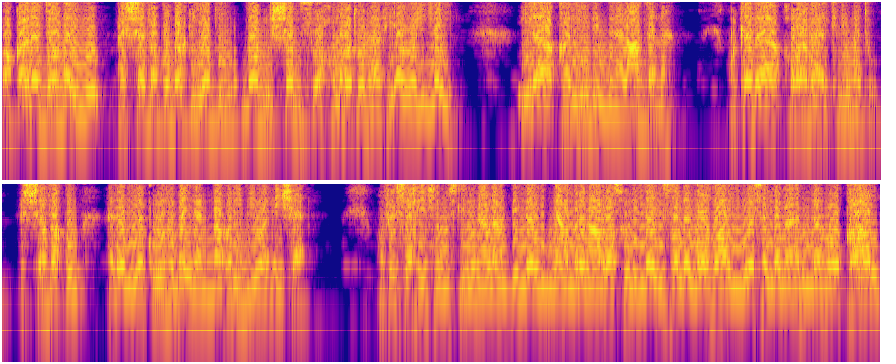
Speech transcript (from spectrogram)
وقال الجوهري الشفق بقية ضوء الشمس وحمرتها في أول الليل إلى قريب من العتمة. وكذا قال أكلمة الشفق الذي يكون بين المغرب والعشاء. وفي صحيح مسلم عن عبد الله بن عمرو عن رسول الله صلى الله عليه وسلم أنه قال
